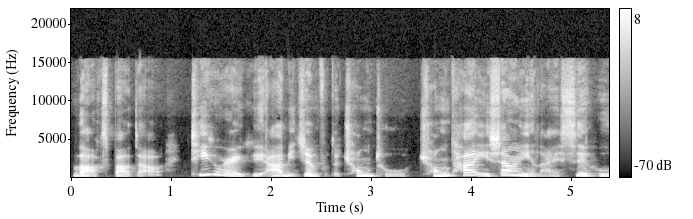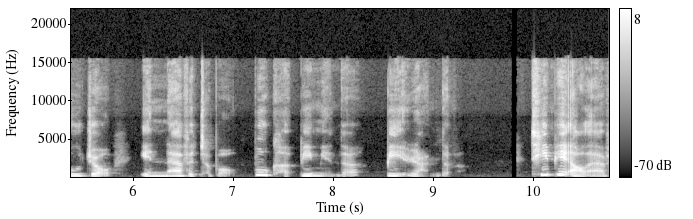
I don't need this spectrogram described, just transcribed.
Vox 报道，Tigray 与阿比政府的冲突，从他一上任以来，似乎就 inevitable 不可避免的、必然的。TPLF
